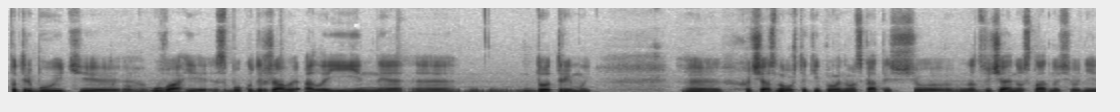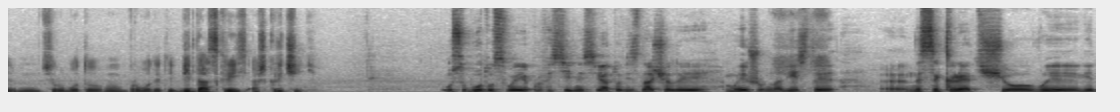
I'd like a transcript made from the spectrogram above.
потребують уваги з боку держави, але її не дотримують. Хоча знову ж таки повинен сказати, що надзвичайно складно сьогодні цю роботу проводити. Біда скрізь аж кричить. У суботу своє професійне свято відзначили ми, журналісти. Е, Не секрет, що ви від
